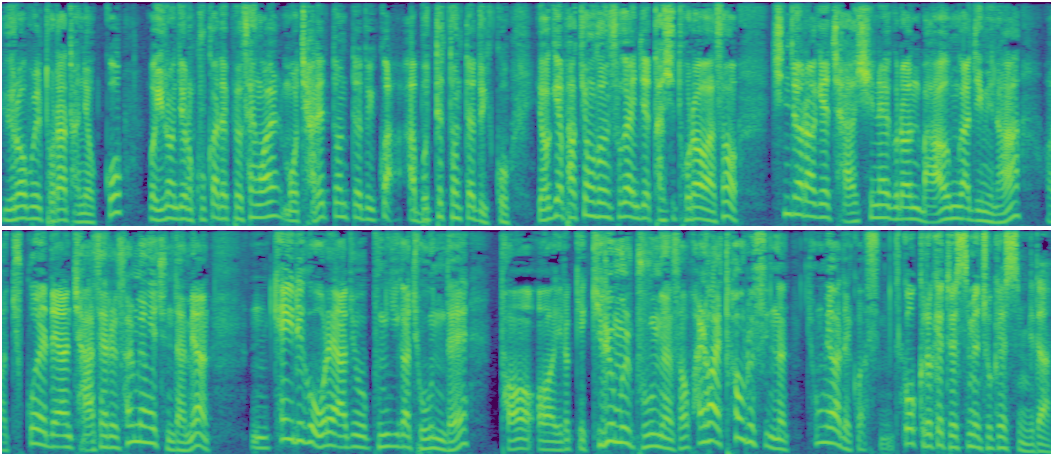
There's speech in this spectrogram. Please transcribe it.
유럽을 돌아다녔고 뭐 이런저런 국가대표 생활 뭐 잘했던 때도 있고 아 못했던 때도 있고 여기에 박정 선수가 이제 다시 돌아와서 친절하게 자신의 그런 마음가짐이나 어, 축구에 대한 자세를 설명해 준다면 음, K리그 올해 아주 분위기가 좋은데 더 어, 이렇게 기름을 부으면서 활활 타오를 수 있는 촉매가 될 것 같습니다. 꼭 그렇게 됐으면 좋겠습니다.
